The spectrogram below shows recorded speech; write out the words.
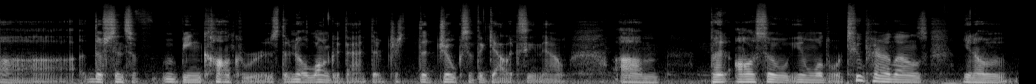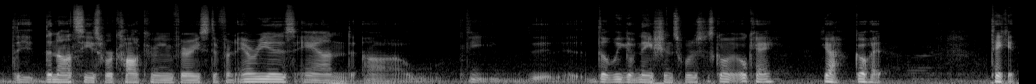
uh, their sense of being conquerors. They're no longer that. They're just the jokes of the galaxy now. Um, but also in World War II parallels, you know, the the Nazis were conquering various different areas, and uh, the, the the League of Nations was just going, okay, yeah, go ahead, take it.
